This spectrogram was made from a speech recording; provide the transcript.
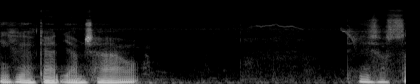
นี่คืออากาศยามเช้า ที่สดใส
